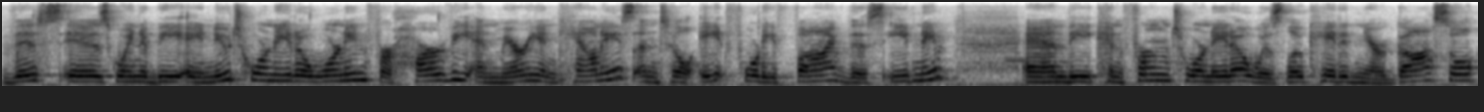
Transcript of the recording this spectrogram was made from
This is going to be a new tornado warning for Harvey and Marion counties until 845 this evening and the confirmed tornado was located near Goessel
